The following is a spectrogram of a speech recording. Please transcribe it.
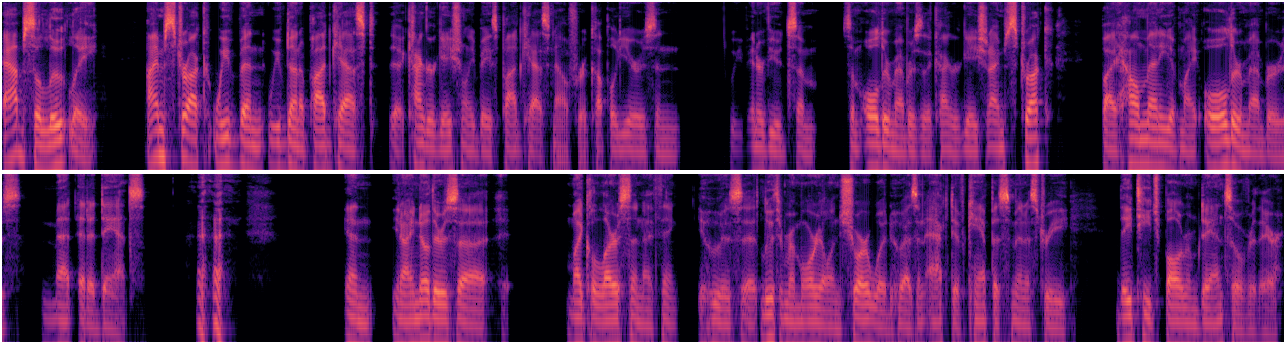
absolutely. I'm struck. We've been we've done a podcast, a congregationally based podcast now for a couple years, and we've interviewed some some older members of the congregation. I'm struck by how many of my older members met at a dance. and you know, I know there's a Michael Larson, I think, who is at Luther Memorial in Shorewood, who has an active campus ministry. They teach ballroom dance over there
